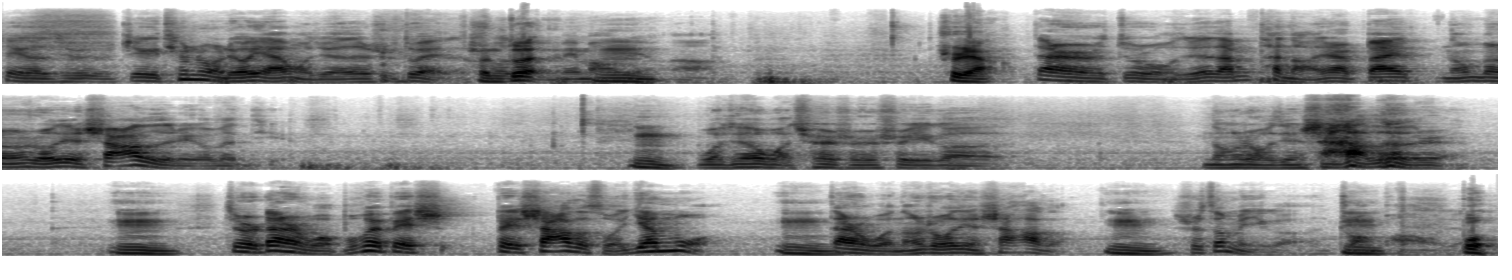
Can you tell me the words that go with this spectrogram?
这个就是这个听众留言，我觉得是对的，很对没毛病、嗯啊。是这样，但是就是我觉得咱们探讨一下掰能不能揉进沙子的这个问题。嗯我觉得我确实是一个能揉进沙子的人，嗯就是但是我不会被沙被沙子所淹没，嗯，但是我能揉进沙子，嗯。是这么一个状况。我觉得。不，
